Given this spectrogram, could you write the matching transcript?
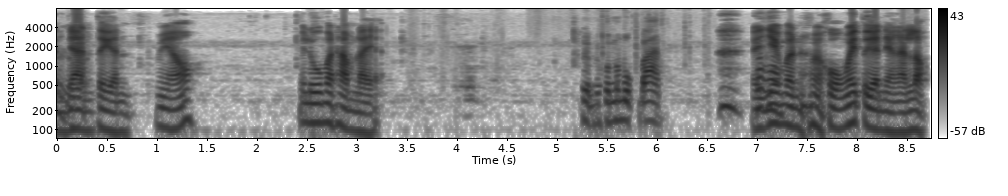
สัญญาณเตือนไม่เอาไม่รู้มาทำอะไรอะเผื่อมีคนมาบุกบ้าน ไอ้เยี่ยมันมันคงไม่เตือนอย่างนั้นหรอก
